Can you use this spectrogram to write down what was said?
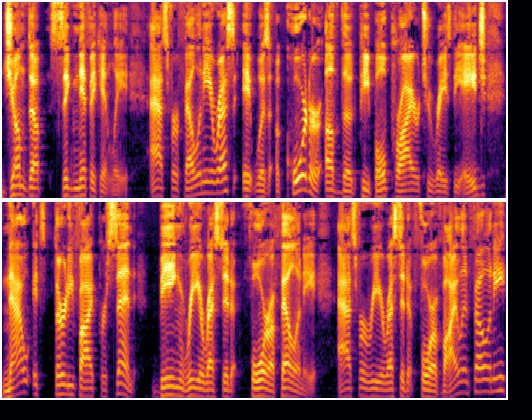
jumped up significantly. As for felony arrests, it was a quarter of the people prior to raise the age. Now it's 35% being rearrested for a felony. As for rearrested for a violent felony,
